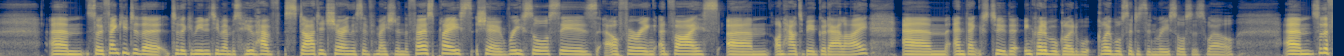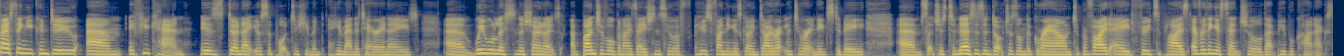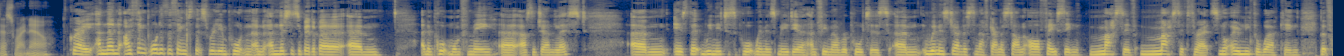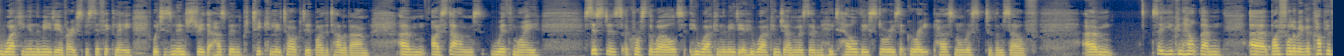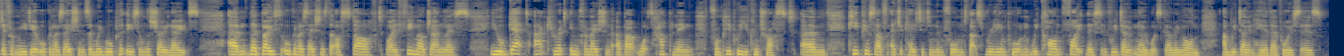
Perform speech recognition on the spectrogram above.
Um, so thank you to the to the community members who have started sharing this information in the first place, sharing resources, offering advice um, on how to be a good ally, um, and thanks to the incredible global global citizen resource as well. Um, so the first thing you can do, um, if you can, is donate your support to human humanitarian aid. Um, we will list in the show notes a bunch of organisations who are, whose funding is going directly to where it needs to be, um, such as to nurses and doctors on the ground to provide aid, food supplies, everything essential that people can't access right now. Great. And then I think one of the things that's really important, and, and this is a bit of a um, an important one for me uh, as a journalist, um, is that we need to support women's media and female reporters. Um, women's journalists in Afghanistan are facing massive, massive threats, not only for working, but for working in the media very specifically, which is an industry that has been particularly targeted by the Taliban. Um, I stand with my sisters across the world who work in the media, who work in journalism, who tell these stories at great personal risk to themselves. Um, so you can help them uh, by following a couple of different media organisations, and we will put these on the show notes. Um, they're both organisations that are staffed by female journalists. You'll get accurate information about what's happening from people you can trust. Um, keep yourself educated and informed. That's really important. We can't fight this if we don't know what's going on and we don't hear their voices.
